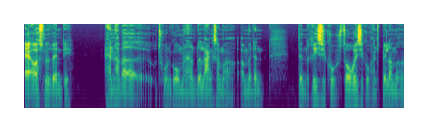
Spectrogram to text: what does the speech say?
er også nødvendig. Han har været utrolig god, men han er blevet langsommere, og med den, den risiko, store risiko, han spiller med.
